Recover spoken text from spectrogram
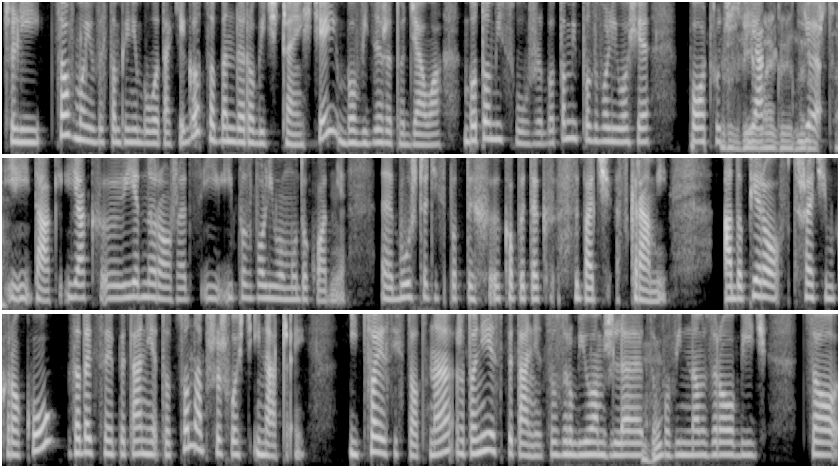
Czyli co w moim wystąpieniu było takiego, co będę robić częściej, bo widzę, że to działa, bo to mi służy, bo to mi pozwoliło się poczuć Rozwija jak, i tak, jak y, jednorożec i, i pozwoliło mu dokładnie e, błyszczeć i spod tych kopytek sypać skrami. A dopiero w trzecim kroku zadać sobie pytanie, to co na przyszłość inaczej? I co jest istotne, że to nie jest pytanie, co zrobiłam źle, co Mhm. powinnam zrobić, co,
